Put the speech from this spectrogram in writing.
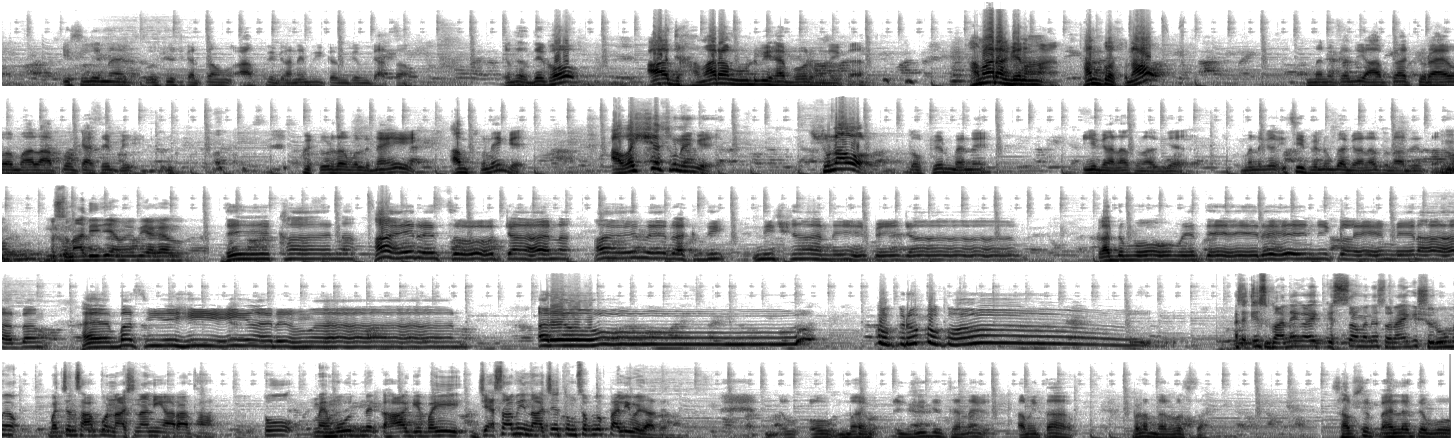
इसलिए मैं कोशिश करता हूँ, आपके गाने भी कभी कभी गाता हूँ। कहते देखो, आज हमारा मूड भी है बोर होने का। हमारा गाना, हमको सुनाओ। मैंने कहा, जी, आपका चुराया हुआ माल आपको कैसे? किशोर बोले, नहीं, हम सुनेंगे। अवश्य सुनेंगे। सुनाओ। तो फिर मैंने ये गाना सुना दिया। मैंने कहा इसी फ़िल्म का गाना सुना देता हूँ। तो सुना दीजिए हमें भी अगर देखा ना हाय रे सोचा ना हाय रे रख दी निशाने पे जान। कदमों में तेरे निकले मेरा दम है बस यही अरमान। अरे ओ कुकरू कुकू अच्छा इस गाने का एक किस्सा मैंने सुना है कि शुरू में बच्चन साहब को नाचना नहीं आ रहा था तो महमूद ने कहा कि भाई जैसा भी नाचे तुम सब लोग ताली बजा देना। मैं ये जो था ना अमिताभ बड़ा नर्वस था। सबसे पहले तो वो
